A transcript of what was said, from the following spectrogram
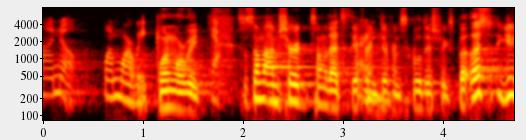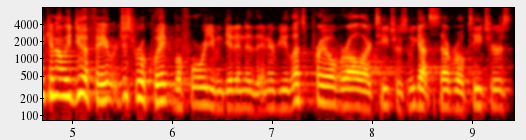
Uh, no. One more week. One more week. Yeah. So some, I'm sure some of that's different, Sorry. different school districts. But let's, you know, can we do a favor, just real quick before we even get into the interview? Let's pray over all our teachers. We got several teachers,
